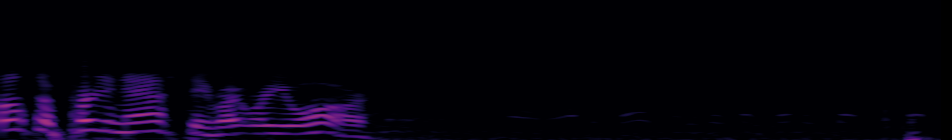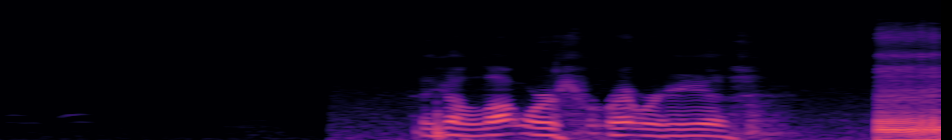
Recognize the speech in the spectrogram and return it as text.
Also pretty nasty right where you are. They got a lot worse right where he is.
